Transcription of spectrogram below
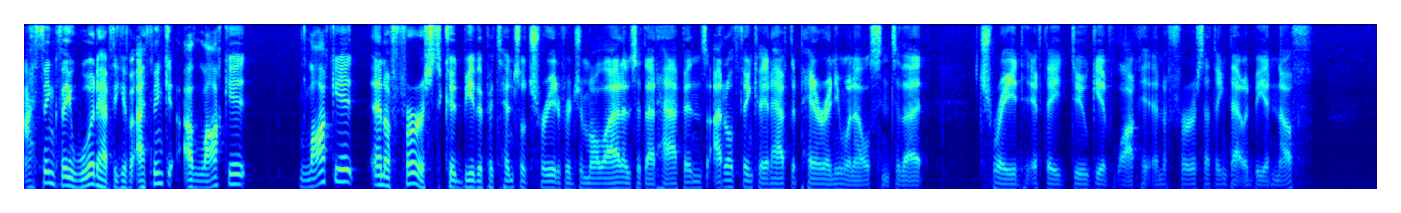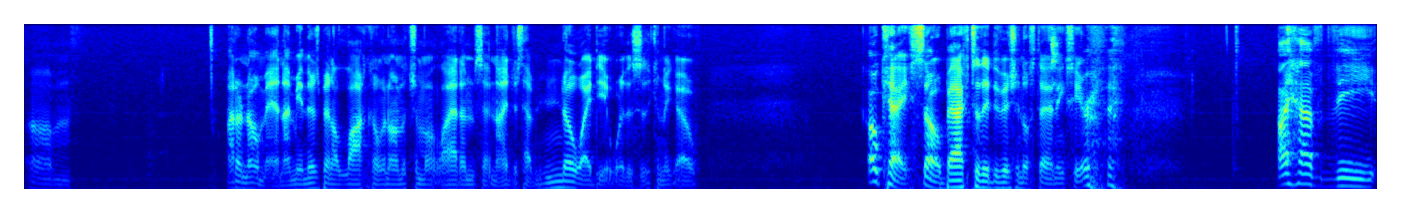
I think they would have to give. I think a Lockett, Lockett, and a first could be the potential trade for Jamal Adams if that happens. I don't think they'd have to pair anyone else into that trade if they do give Lockett and a first. I think that would be enough. Um, I don't know, man. I mean, there's been a lot going on with Jamal Adams, and I just have no idea where this is going to go. Okay, so back to the divisional standings here. I have the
